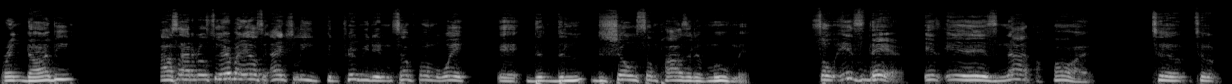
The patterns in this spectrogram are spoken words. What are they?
Frank Darby, outside of those two, everybody else actually contributed in some form of way eh, to, to show some positive movement. So it's there. It is not hard to to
